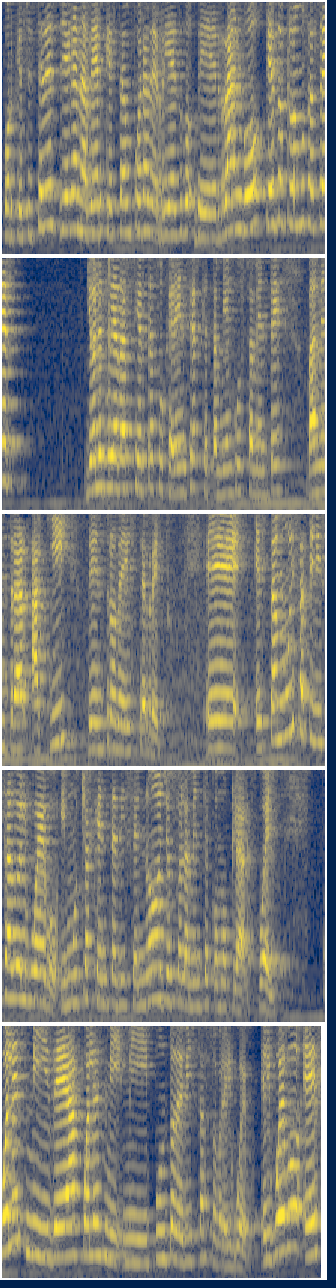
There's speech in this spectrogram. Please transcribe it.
porque si ustedes llegan a ver que están fuera de riesgo, de rango, ¿qué es lo que vamos a hacer? Yo les voy a dar ciertas sugerencias que también justamente van a entrar aquí dentro de este reto. Eh, está muy satinizado el huevo y mucha gente dice, no, yo solamente como claras. Bueno, ¿cuál es mi idea, cuál es mi, mi punto de vista sobre el huevo? El huevo es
